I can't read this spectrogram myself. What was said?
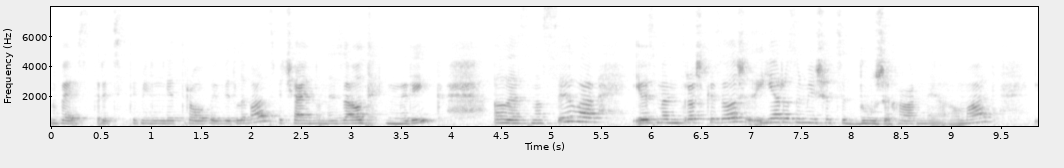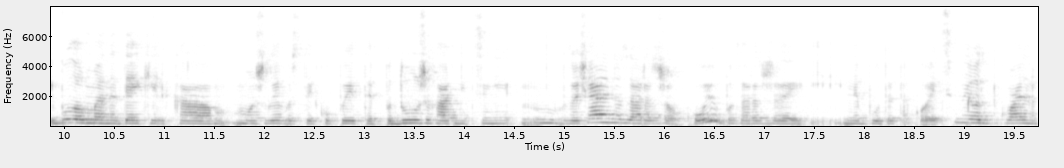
весь 30 мл відливан, звичайно, не за один рік, але зносила. І ось в мене трошки залишилось. Я розумію, що це дуже гарний аромат. І було в мене декілька можливостей купити по дуже гарній ціні. Ну, Звичайно, зараз жалкую, бо зараз вже не буде такої ціни. От буквально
